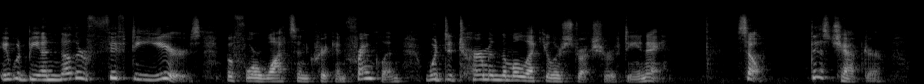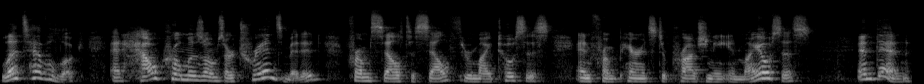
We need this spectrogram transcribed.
it would be another 50 years before Watson, Crick, and Franklin would determine the molecular structure of DNA. So, this chapter, let's have a look at how chromosomes are transmitted from cell to cell through mitosis and from parents to progeny in meiosis, and then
